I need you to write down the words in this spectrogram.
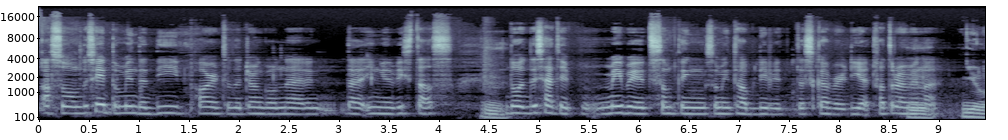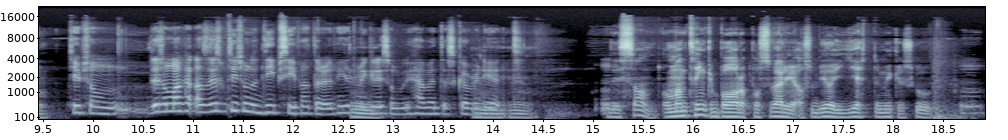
alltså, om du säger de in the deep part of the jungle när, där ingen vistas. Mm. Då det är här typ, maybe it's something som inte har blivit discovered yet. Fattar du vad jag Mm. menar? Jo. Typ som, det är som man kan, alltså det är som, typ som the deep sea, fattar du? Det finns jättemycket Mm. grejer som we haven't discovered yet. Det är sant. Om man tänker bara på Sverige, alltså vi har jättemycket skog. Mm.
